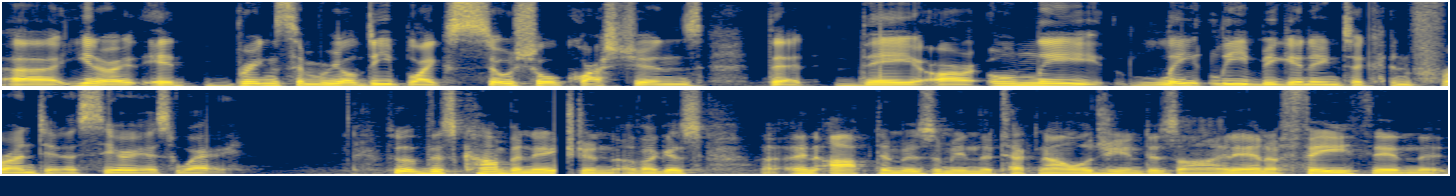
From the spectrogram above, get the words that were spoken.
Uh, you know, it, it, brings some real deep, like, social questions that they are only lately beginning to confront in a serious way. So this combination of, I guess, uh, an optimism in the technology and design and a faith in that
